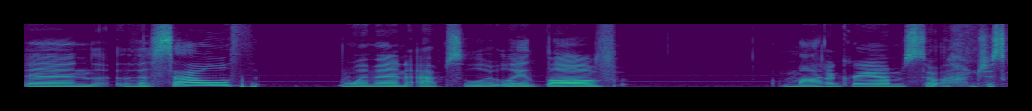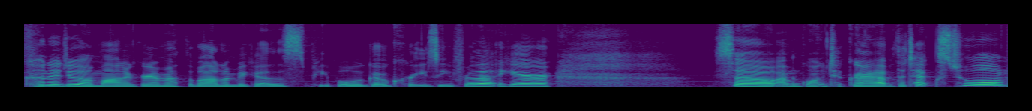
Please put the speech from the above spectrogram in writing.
in the South, women absolutely love monograms. So I'm just going to do a monogram at the bottom because people will go crazy for that here. So I'm going to grab the text tool.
